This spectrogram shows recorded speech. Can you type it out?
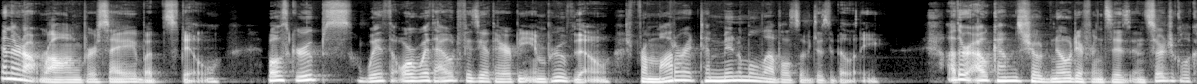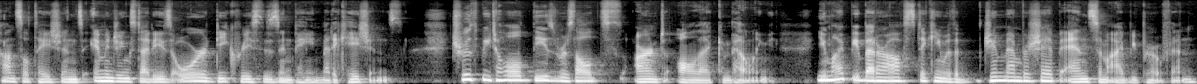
And they're not wrong per se, but still. Both groups, with or without physiotherapy, improved, though, from moderate to minimal levels of disability. Other outcomes showed no differences in surgical consultations, imaging studies, or decreases in pain medications. Truth be told, these results aren't all that compelling. you might be better off sticking with a gym membership and some ibuprofen.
